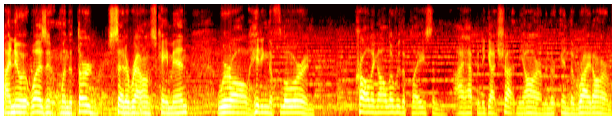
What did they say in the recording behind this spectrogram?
I knew it wasn't. When the third set of rounds came in, we're all hitting the floor and crawling all over the place, and I happened to got shot in the arm, in the, in the right arm.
